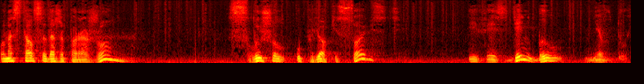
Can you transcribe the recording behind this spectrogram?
он остался даже пораженным, слышал упреки совести, и весь день был не в духе.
